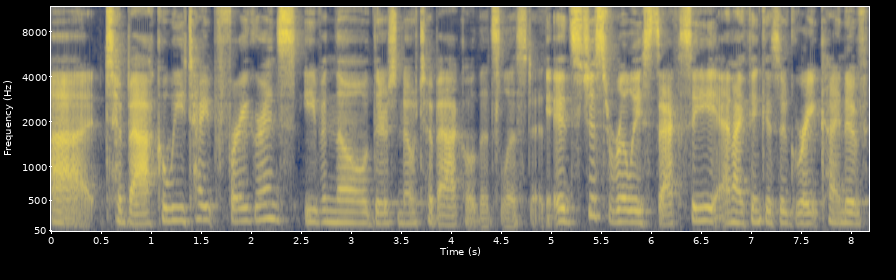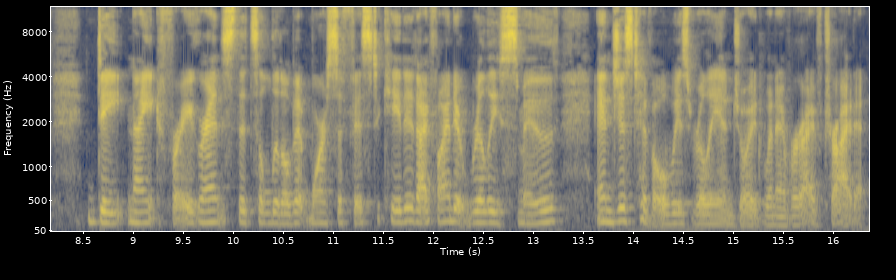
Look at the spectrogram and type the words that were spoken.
uh, tobacco-y type fragrance, even though there's no tobacco that's listed. It's just really sexy and I think is a great kind of date night fragrance that's a little bit more sophisticated. I find it really smooth and just have always really enjoyed whenever I've tried it.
